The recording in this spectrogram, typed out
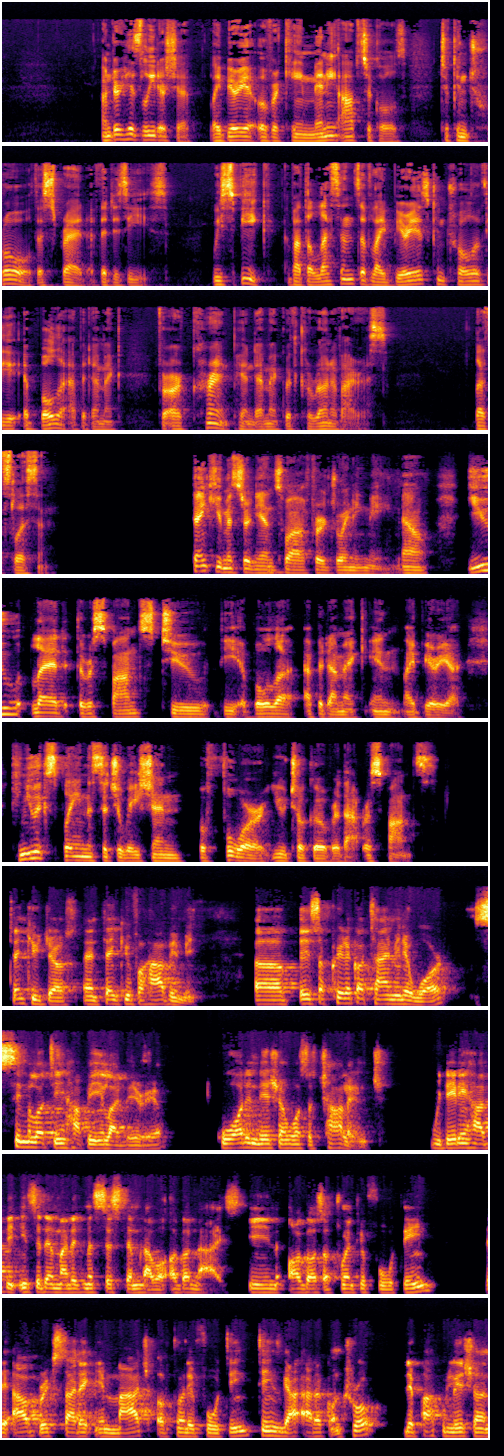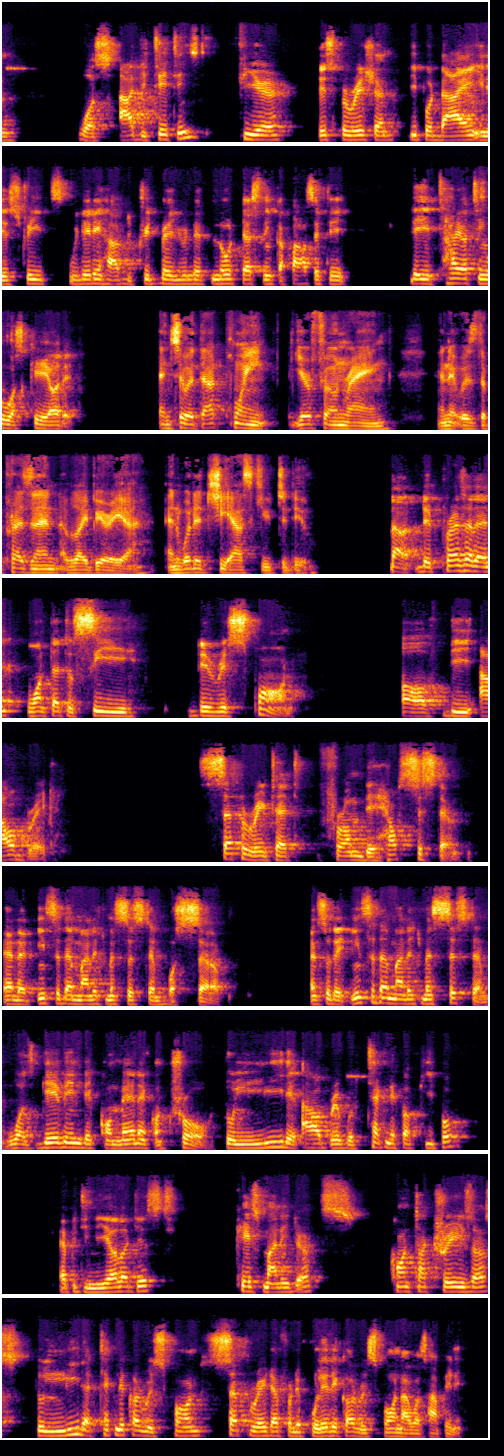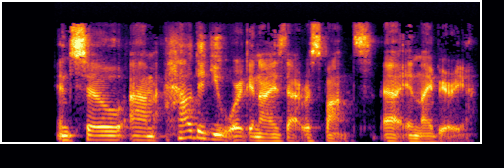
Under his leadership, Liberia overcame many obstacles to control the spread of the disease. We speak about the lessons of Liberia's control of the Ebola epidemic for our current pandemic with coronavirus. Let's listen. Thank you, Mr. Nyenswah, for joining me. Now, you led the response to the Ebola epidemic in Liberia. Can you explain the situation before you took over that response? Thank you, Josh, and thank you for having me. Uh, it's a critical time in the world. Similar thing happened in Liberia. Coordination was a challenge. We didn't have the incident management system that was organized in August of 2014 the outbreak started in March of 2014. Things got out of control. The population was agitating, fear, desperation, people dying in the streets. We didn't have the treatment unit, no testing capacity. The entire thing was chaotic. And so at that point, your phone rang and it was the president of Liberia. And what did she ask you to do? Now, the president wanted to see the response of the outbreak separated from the health system and an incident management system was set up. And so the incident management system was given the command and control to lead an outbreak with technical people, epidemiologists, case managers, contact tracers, to lead a technical response separated from the political response that was happening. And so, um, how did you organize that response uh, in Liberia?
